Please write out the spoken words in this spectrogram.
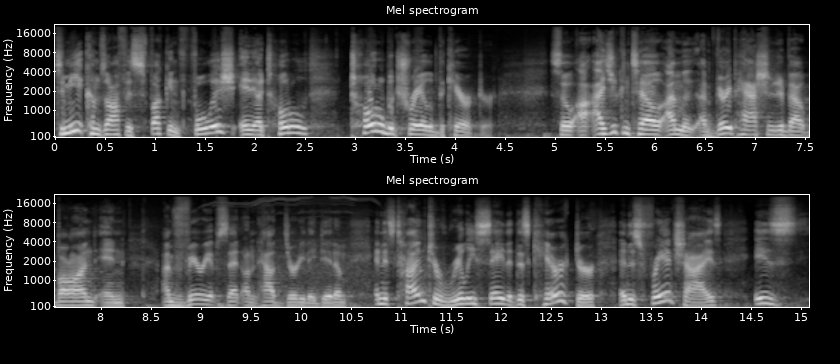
To me, it comes off as fucking foolish and a total, total betrayal of the character. So uh, as you can tell, I'm a, I'm very passionate about Bond, and I'm very upset on how dirty they did him. And it's time to really say that this character and this franchise is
